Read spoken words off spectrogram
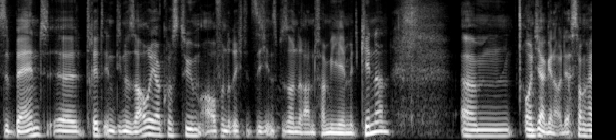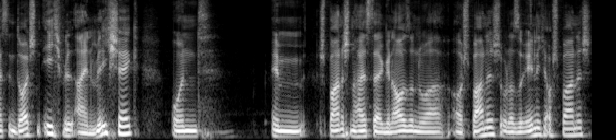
diese Band äh, tritt in Dinosaurierkostüm auf und richtet sich insbesondere an Familien mit Kindern. Ähm, und ja, genau, der Song heißt im Deutschen Ich will einen Milchshake. Und Im Spanischen heißt er genauso nur auf Spanisch oder so ähnlich auf Spanisch.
